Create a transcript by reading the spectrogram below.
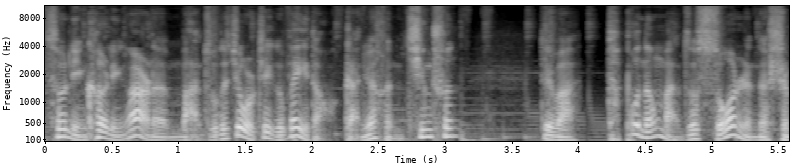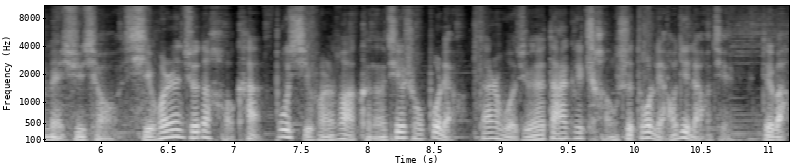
所以领克零二呢满足的就是这个味道，感觉很青春，对吧？不能满足所有人的审美需求，喜欢人觉得好看，不喜欢人的话可能接受不了。但是我觉得大家可以尝试多了解了解，对吧？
